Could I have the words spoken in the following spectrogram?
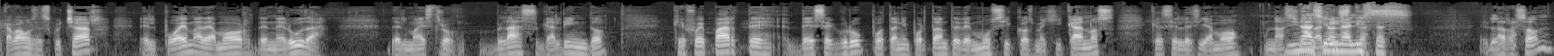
Acabamos de escuchar el poema de amor de Neruda del maestro Blas Galindo, que fue parte de ese grupo tan importante de músicos mexicanos que se les llamó nacionalistas. nacionalistas. ¿La razón?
